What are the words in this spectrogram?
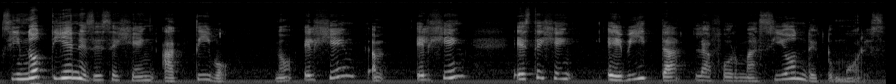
Si no tienes ese gen activo, ¿no? El gen, el gen, este gen evita la formación de tumores.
